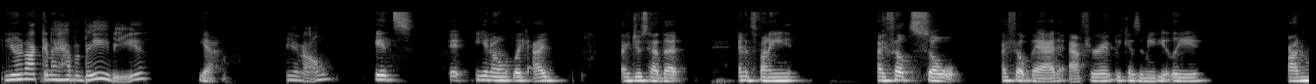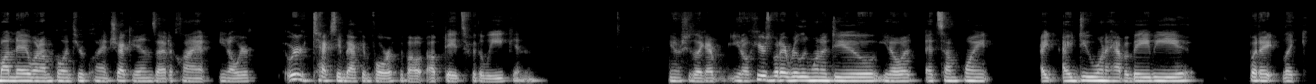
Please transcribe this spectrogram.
you're not going to have a baby Yeah. you know it's it, you know like i i just had that and it's funny i felt so i felt bad after it because immediately on monday when i'm going through client check-ins i had a client you know we are we are texting back and forth about updates for the week and you know she's like i you know here's what i really want to do you know at, at some point i i do want to have a baby but i like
